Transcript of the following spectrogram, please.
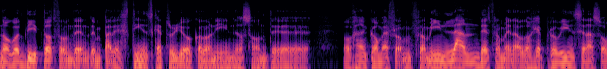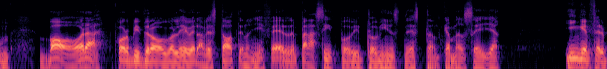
något ditåt från den, den palestinska tror jag, kolonin och sånt. Eh, och han kommer från, från inlandet, från en av de här provinserna som bara får bidrag och lever av staten ungefär. En parasit på provins nästan kan man säga. Ingen, för,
